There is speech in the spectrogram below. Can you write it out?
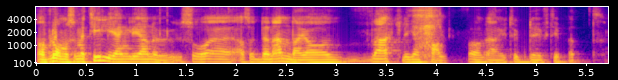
Av de som är tillgängliga nu så är alltså den enda jag verkligen faller för är ju typ Dave Tippett.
